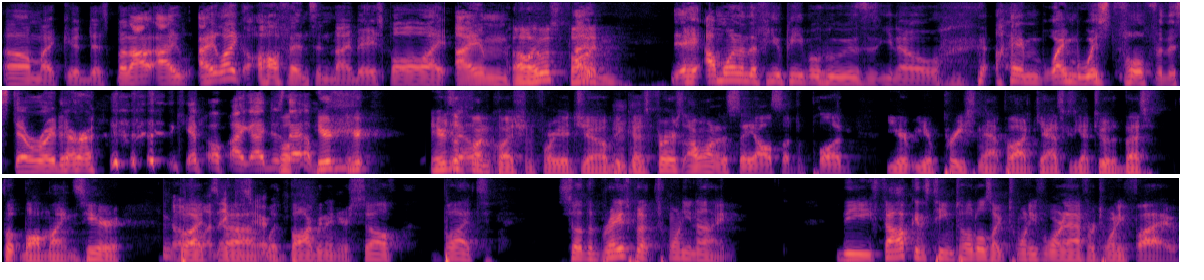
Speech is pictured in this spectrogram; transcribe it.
Oh my goodness. But I, I, I like offense in my baseball. I, I am. Oh, it was fun. I, I'm one of the few people who's, you know, I'm, I'm wistful for the steroid era. you know, I, I just well, Here, here, Here's You a know? fun question for you, Joe. Because first, I wanted to say also to plug your your pre snap podcast because you got two of the best football minds here. Oh, but you, uh, sir. with Bogman and yourself. But so the Braves put up 29. The Falcons team totals like 24 and a half or 25.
